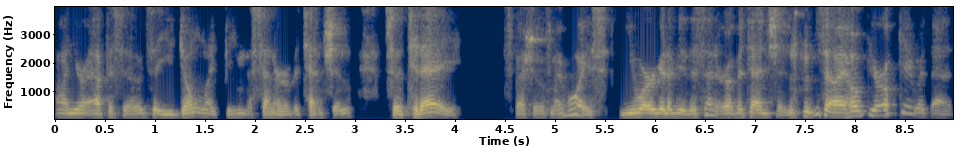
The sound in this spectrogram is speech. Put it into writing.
on your episodes that you don't like being the center of attention. So today, especially with my voice, you are going to be the center of attention. so I hope you're okay with that.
